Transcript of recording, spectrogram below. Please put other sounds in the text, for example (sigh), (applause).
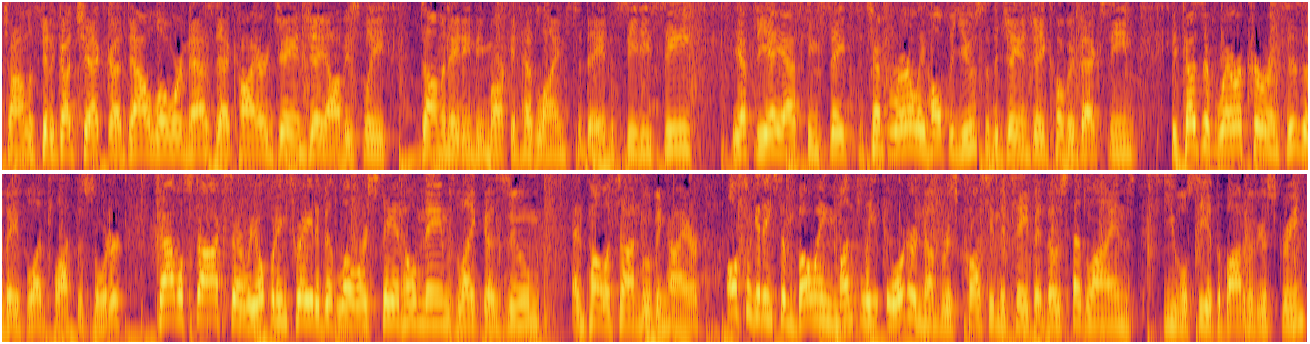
John, let's get a gut check. Uh, Dow lower, Nasdaq higher. J and J obviously dominating the market headlines today. The CDC, the FDA asking states to temporarily halt the use of the J and J COVID vaccine because of rare occurrences of a blood clot disorder. Travel stocks are reopening trade a bit lower. Stay-at-home names like uh, Zoom and Peloton moving higher. Also getting some Boeing monthly order numbers crossing the tape, and those headlines you will see at the bottom of your screen.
